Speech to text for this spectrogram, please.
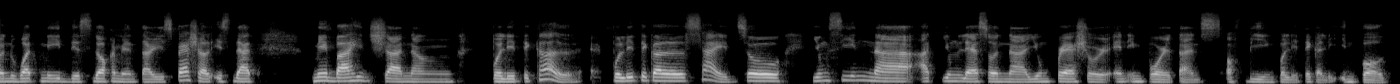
yun, what made this documentary special is that may bahid siya ng political political side. So, yung scene na at yung lesson na yung pressure and importance of being politically involved.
